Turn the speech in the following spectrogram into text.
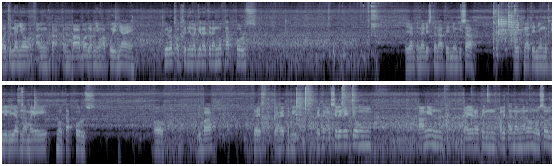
O ito na nyo, ang, ang baba lang yung apoy niya eh. Pero pag nilagyan natin ng no top holes, Ayan, inalis na natin yung isa. Balik natin yung nagliliyab na may no top holes. Oh, di ba? Guys, kahit nag kahit nag-accelerate yung hangin kaya nating palitan ng ano nozzle.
